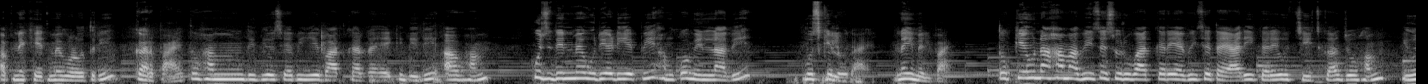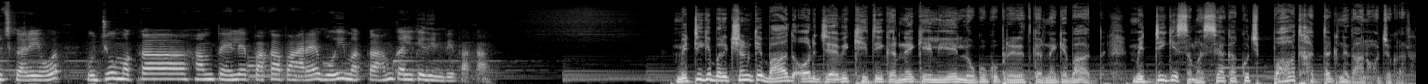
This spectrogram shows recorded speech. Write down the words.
अपने खेत में बढ़ोतरी कर पाए। तो हम दीदियों से अभी ये बात कर रहे हैं कि दीदी, अब हम कुछ दिन में यूरिया डीएपी हमको मिलना भी मुश्किल हो जाए, नहीं मिल पाए। तो क्यों ना हम अभी से शुरुआत करें, अभी से तैयारी करें उस चीज़ का जो हम यूज़ करें और वो जो मक्का हम पहले पका पा रहे हैं, वही मक्का हम कल के दिन भी पका। मिट्टी के परीक्षण के बाद और जैविक खेती करने के लिए लोगों को प्रेरित करने के बाद मिट्टी की समस्या का कुछ बहुत हद तक निदान हो चुका था।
